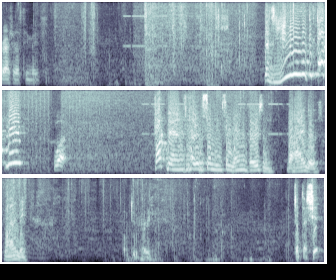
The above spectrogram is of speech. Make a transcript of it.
Trash ass teammates. That's you? What the fuck, man? What? Fuck, man. I thought it was some some random person behind us, behind me. Oh, dude, hurry. Jump that shit.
